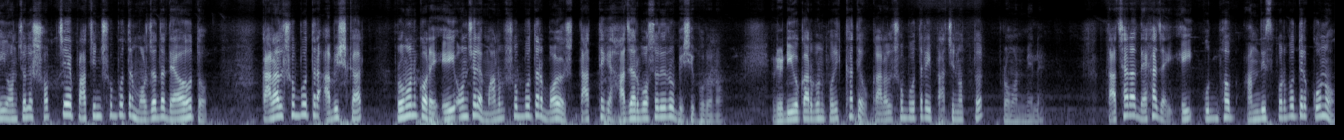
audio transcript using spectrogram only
এই অঞ্চলের সবচেয়ে প্রাচীন সভ্যতার মর্যাদা দেওয়া হতো। কারাল সভ্যতার আবিষ্কার প্রমাণ করে এই অঞ্চলে মানব সভ্যতার বয়স তার থেকে হাজার বছরেরও বেশি পুরনো। রেডিও কার্বন পরীক্ষাতেও কারাল সভ্যতার এই প্রাচীনত্বর প্রমাণ মেলে। তাছাড়া দেখা যায়, এই উদ্ভব আন্দিস পর্বতের কোনো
